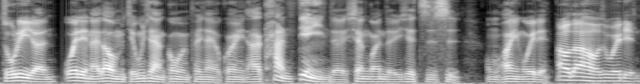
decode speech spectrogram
主理人威廉，来到我们节目现场，跟我们分享有关于他看电影的相关的一些知识。我们欢迎威廉。Hello，大家好，我是威廉。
